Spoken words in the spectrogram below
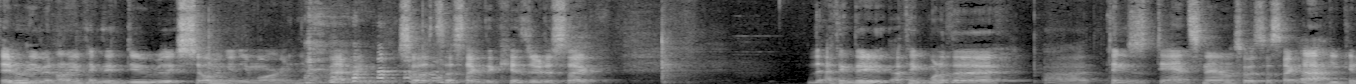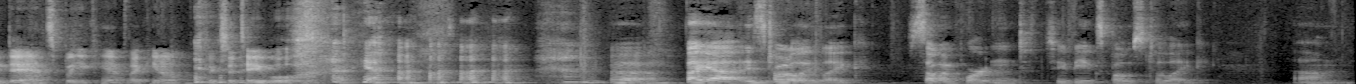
they don't even I don't even think they do really sewing anymore in so it's just like the kids are just like I think they I think one of the uh, things is dance now. So it's just like ah you can dance but you can't like you know fix a table. Yeah. Uh, but yeah, it's totally like so important to be exposed to like, um,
